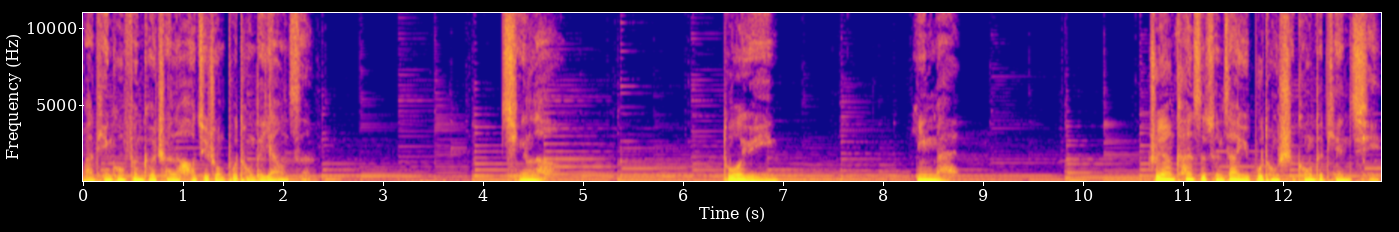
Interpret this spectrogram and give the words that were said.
把天空分割成了好几种不同的样子：晴朗、多云、阴霾。这样看似存在于不同时空的天气，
